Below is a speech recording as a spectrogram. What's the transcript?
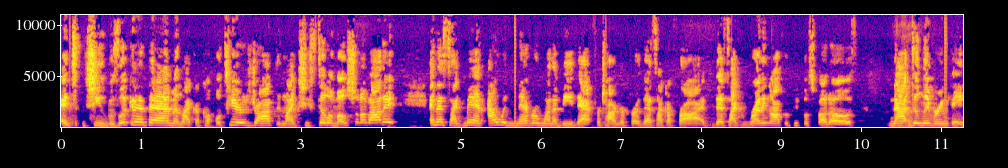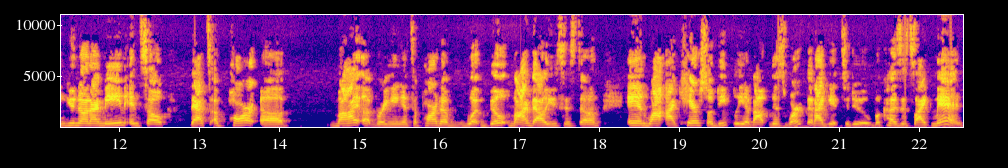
And t- she was looking at them and like a couple tears dropped and like she's still emotional about it. And it's like man i would never want to be that photographer that's like a fraud that's like running off of people's photos not yeah. delivering things you know what i mean? And so that's a part of my upbringing. It's a part of what built my value system and why i care so deeply about this work that i get to do because it's like man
